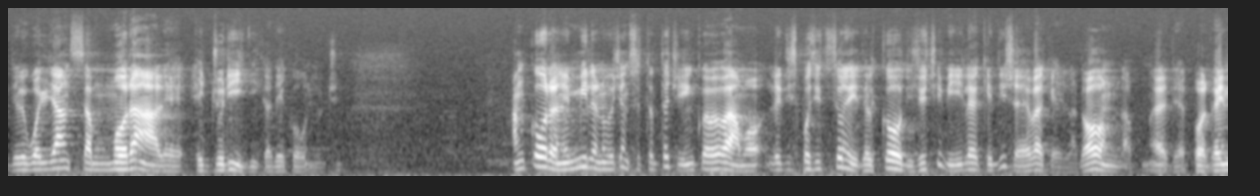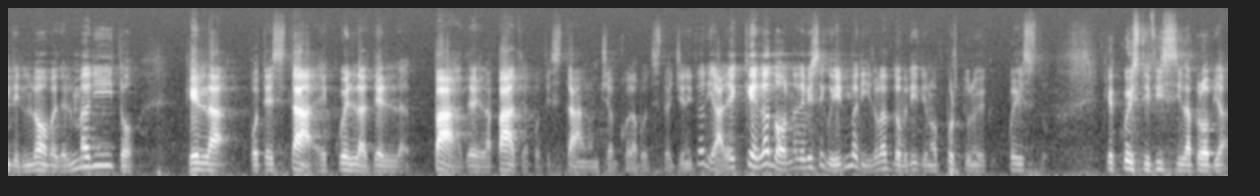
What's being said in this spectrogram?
dell'uguaglianza morale e giuridica dei coniugi. Ancora nel 1975 avevamo le disposizioni del codice civile che diceva che la donna eh, rende il nome del marito, che la potestà è quella del padre, la patria potestà, non c'è ancora la potestà genitoriale, e che la donna deve seguire il marito laddove ritiene opportuno che, questo, che questi fissi la propria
